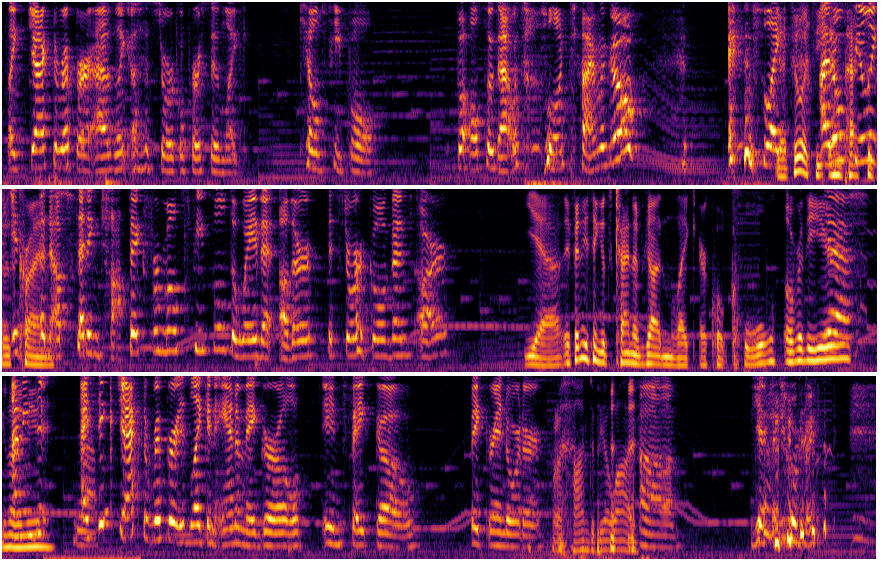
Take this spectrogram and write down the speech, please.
like Jack the Ripper as like a historical person like killed people, but also that was a long time ago. And like Yeah, I feel like the I don't feel like it's crimes- an upsetting topic for most people the way that other historical events are. Yeah, if anything, it's kind of gotten like air quote cool over the years. You know what I mean? I think Jack the Ripper is like an anime girl in Fate Go, Fate Grand Order. What a time to be alive. Um, yeah, I know, right?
